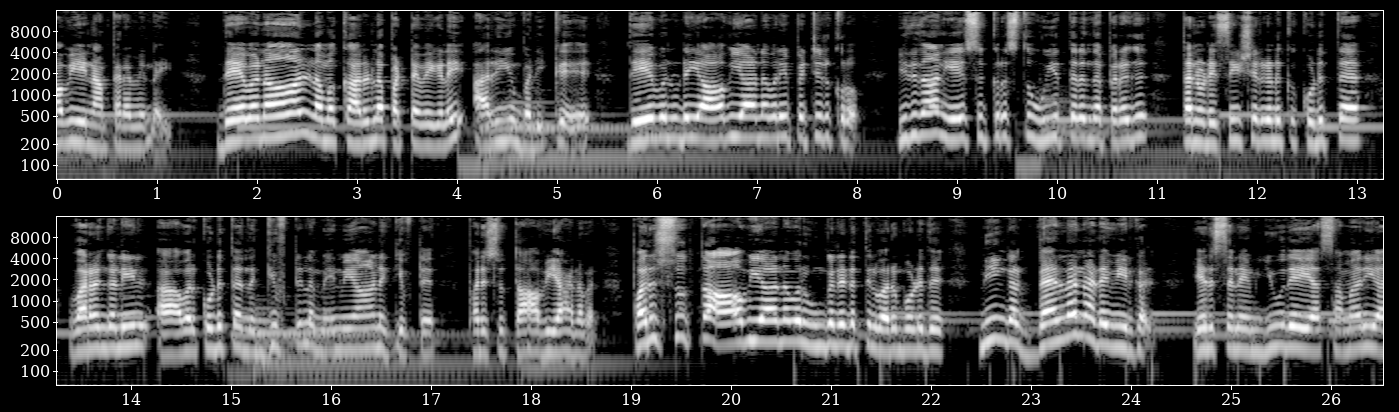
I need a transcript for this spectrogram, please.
ஆவியை நாம் பெறவில்லை. தேவனால் நமக்கு அருளப்பட்டவைகளை அறியும்படிக்கு தேவனுடைய ஆவியானவரை பெற்றிருக்கிறோம். இதுதான் இயேசு கிறிஸ்து உயிர் திறந்த பிறகு தன்னுடைய சீஷர்களுக்கு கொடுத்த வரங்களில் அவர் கொடுத்த அந்த கிஃப்டில் மேன்மையான கிஃப்ட் பரிசுத்த ஆவியானவர். பரிசுத்த ஆவியானவர் உங்களிடத்தில் வரும்பொழுது நீங்கள் பலன் அடைவீர்கள். எருசலேம் யூதேயா சமரியா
